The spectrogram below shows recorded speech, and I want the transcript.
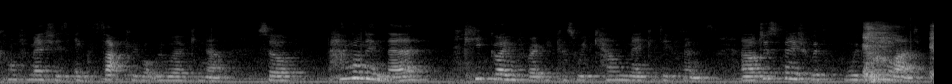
confirmation is exactly what we're working at. So hang on in there, keep going for it because we can make a difference. And I'll just finish with, with one lad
